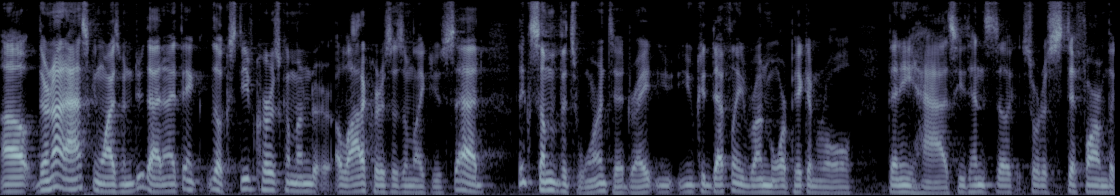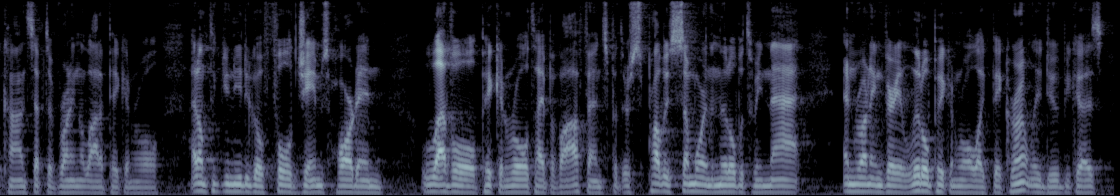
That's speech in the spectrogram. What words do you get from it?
Uh, they're not asking Wiseman to do that. And I think, look, Steve Kerr's come under a lot of criticism, like you said. I think some of it's warranted, right? You, you could definitely run more pick and roll than he has. He tends to sort of stiff arm the concept of running a lot of pick and roll. I don't think you need to go full James Harden level pick and roll type of offense, but there's probably somewhere in the middle between that and running very little pick and roll like they currently do because –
